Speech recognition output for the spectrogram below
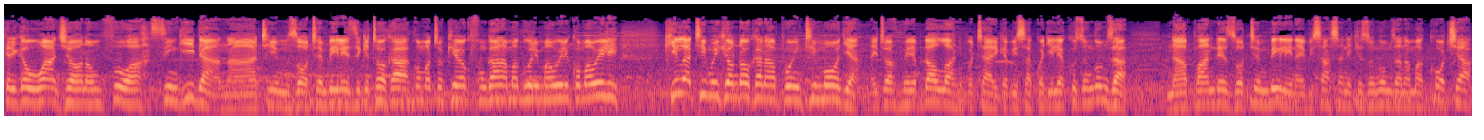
katika uwanja wa Namfua Singida, na timu zote mbili zikitoka kwa matokeo ya kufungana magoli mawili kwa mawili, kila timu ikiondoka na pointi moja. Naitwa Ahmed Abdallah, nipo tayari kabisa kwa ajili ya kuzungumza na pande zote mbili, na hivi sasa nikizungumza na makocha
